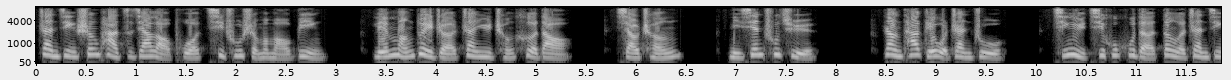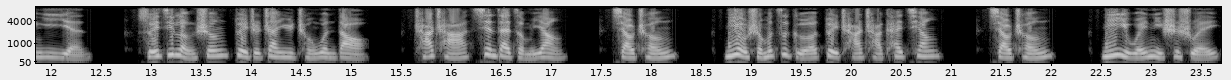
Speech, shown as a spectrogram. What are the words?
战静生怕自家老婆气出什么毛病，连忙对着战玉成喝道：“小程，你先出去，让他给我站住！”秦宇气呼呼的瞪了战静一眼，随即冷声对着战玉成问道：“茶茶现在怎么样？”小程，你有什么资格对查查开枪？小程，你以为你是谁？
